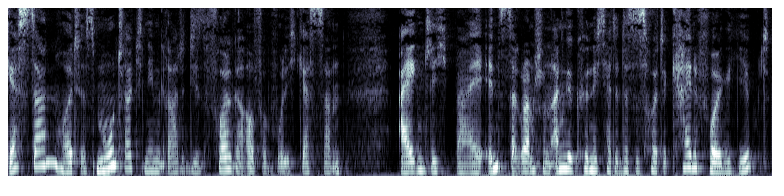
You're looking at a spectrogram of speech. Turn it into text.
gestern, heute ist Montag, ich nehme gerade diese Folge auf, obwohl ich gestern eigentlich bei Instagram schon angekündigt hatte, dass es heute keine Folge gibt,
